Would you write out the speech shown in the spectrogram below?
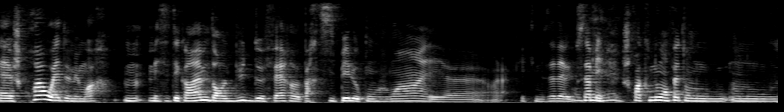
Euh, je crois, ouais, de mémoire. Mm. Mais c'était quand même dans le but de faire euh, participer le conjoint et, euh, voilà, et qui nous aide avec tout ça. Mais je crois que nous, en fait, on, nous, on, nous,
